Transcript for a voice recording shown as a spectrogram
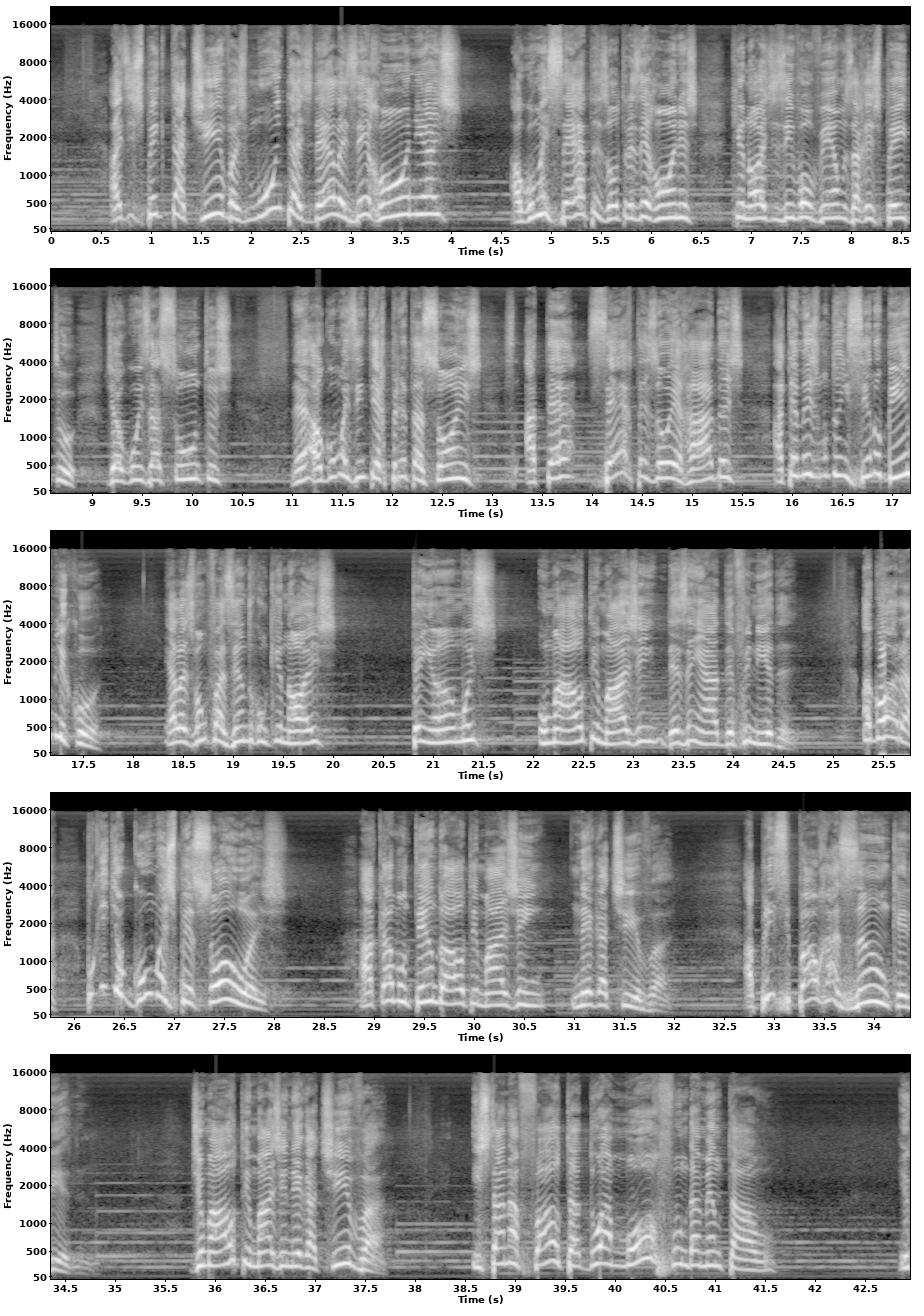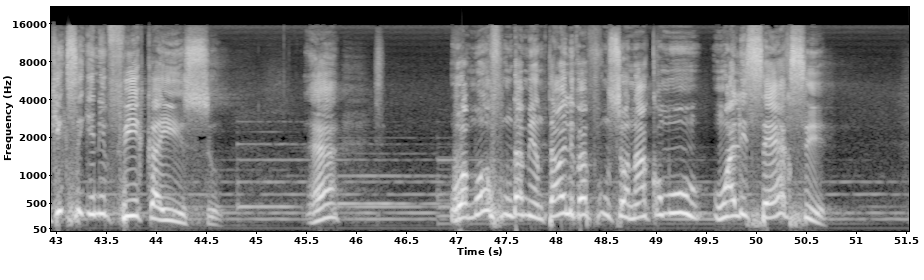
as expectativas, muitas delas errôneas, algumas certas, outras errôneas, que nós desenvolvemos a respeito de alguns assuntos né, algumas interpretações, até certas ou erradas, até mesmo do ensino bíblico, elas vão fazendo com que nós tenhamos uma autoimagem desenhada, definida. Agora, por que, que algumas pessoas acabam tendo a autoimagem negativa? A principal razão, querido, de uma autoimagem negativa está na falta do amor fundamental. E o que, que significa isso? É, o amor fundamental ele vai funcionar como um alicerce,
